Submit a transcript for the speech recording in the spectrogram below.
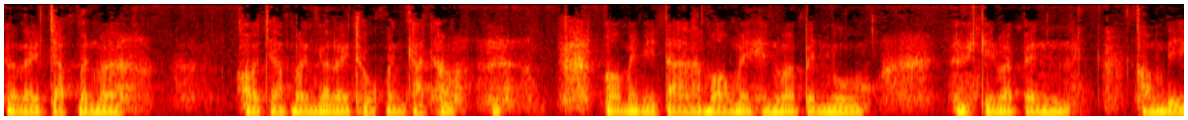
ก็เลยจับมันมา พอจับมันก็เลยถูกมันกัดเอาเพราะไม่มีตามองไม่เห็นว่าเป็นงูคิดว่าเป็นของดี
